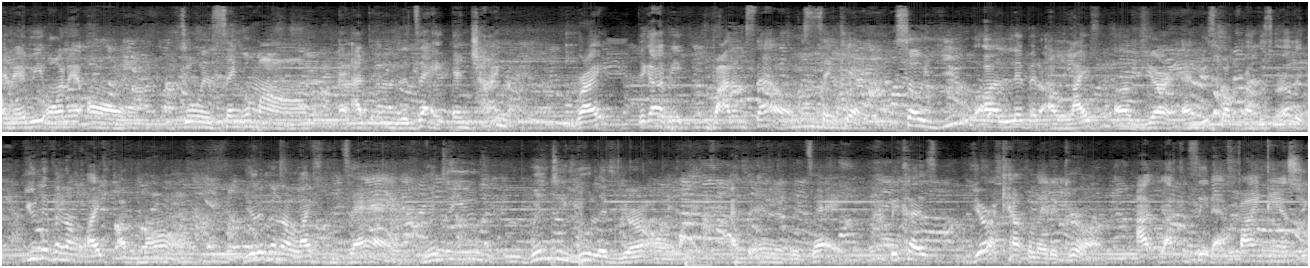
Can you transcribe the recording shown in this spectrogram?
and they be on their own doing single mom at the end of the day in China, right? They gotta be by themselves, take care. So you are living a life of your, and we spoke about this earlier. You living a life of mom. You living a life of dad. When do you, when do you live your own life at the end of the day? Because you're a calculated girl. I, I can see that. Finance, you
